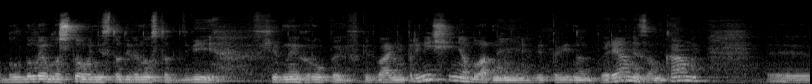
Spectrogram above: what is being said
були облаштовані 192 вхідних групи в підвальні приміщення, обладнані відповідно дверями, замками. Е,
